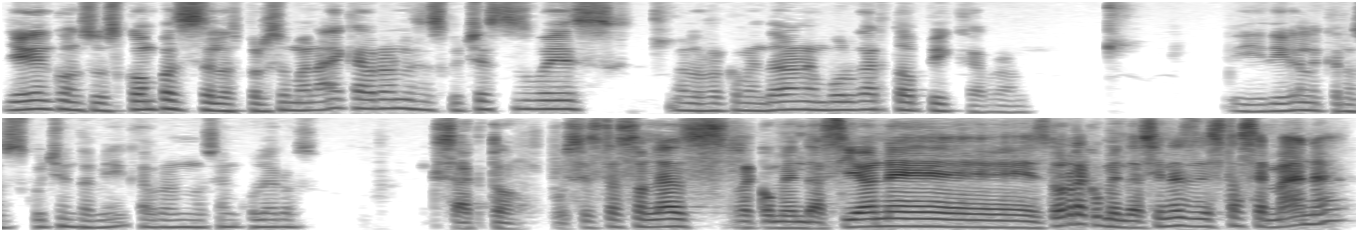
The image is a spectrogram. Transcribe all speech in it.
lleguen con sus compas y se los presuman. Ay, cabrones, escuché estos güeyes, me los recomendaron en Vulgar Topic, cabrón. Y díganle que nos escuchen también, cabrón, no sean culeros. Exacto, pues estas son las recomendaciones, dos recomendaciones de esta semana.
